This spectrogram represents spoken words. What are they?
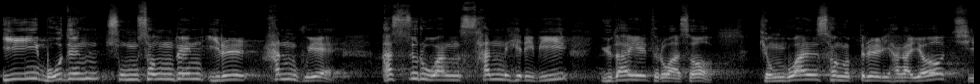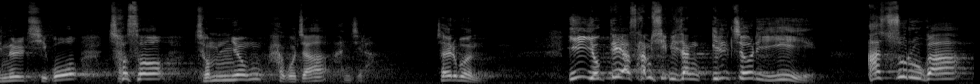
이 모든 충성된 일을 한 후에 아스루 왕 산헤립이 유다에 들어와서 견고한 성읍들을 향하여 진을 치고 쳐서 점령하고자 한지라. 자, 여러분. 이 역대하 32장 1절이 아수르가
